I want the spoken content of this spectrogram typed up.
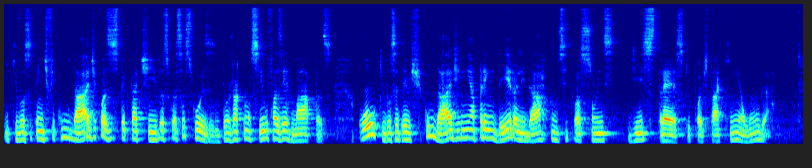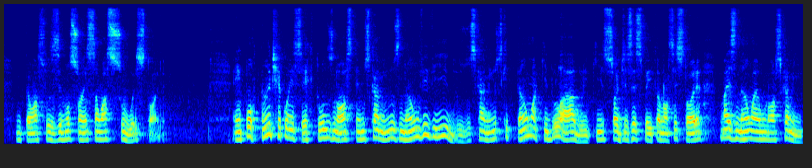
e que você tem dificuldade com as expectativas, com essas coisas. Então eu já consigo fazer mapas. Ou que você teve dificuldade em aprender a lidar com situações de estresse, que pode estar aqui em algum lugar. Então as suas emoções são a sua história. É importante reconhecer que todos nós temos caminhos não vividos, os caminhos que estão aqui do lado e que só diz respeito à nossa história, mas não é o nosso caminho.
